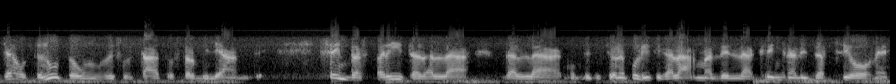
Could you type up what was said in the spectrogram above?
già ottenuto un risultato strabiliante. Sembra sparita dalla dalla competizione politica l'arma della criminalizzazione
